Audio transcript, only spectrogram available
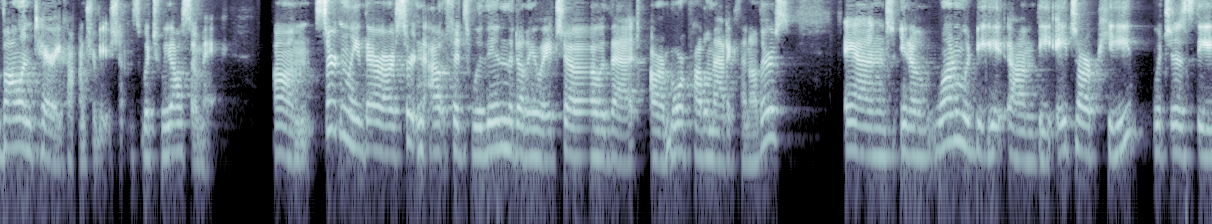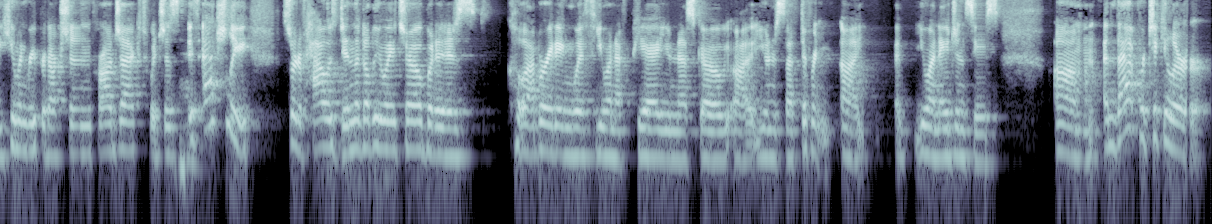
voluntary contributions, which we also make. Um, certainly, there are certain outfits within the WHO that are more problematic than others. And you know, one would be um, the HRP, which is the Human Reproduction Project, which is it's actually sort of housed in the WHO, but it is collaborating with UNFPA, UNESCO, uh, UNICEF, different uh, UN agencies. Um, and that particular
